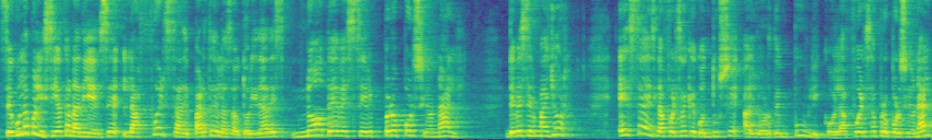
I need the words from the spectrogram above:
Según la policía canadiense, la fuerza de parte de las autoridades no debe ser proporcional, debe ser mayor. Esa es la fuerza que conduce al orden público. La fuerza proporcional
